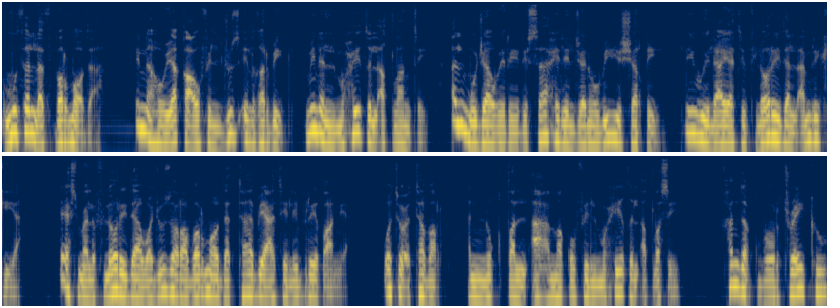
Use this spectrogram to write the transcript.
مثلث برمودا. إنه يقع في الجزء الغربي من المحيط الأطلنطي المجاور للساحل الجنوبي الشرقي لولاية فلوريدا الأمريكية ويشمل فلوريدا وجزر برمودا التابعة لبريطانيا. وتعتبر النقطة الأعمق في المحيط الأطلسي. خندق بورتريكو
